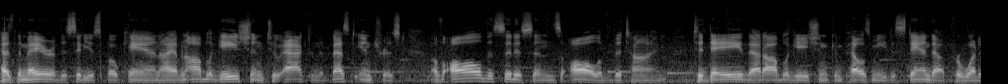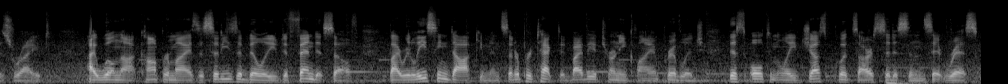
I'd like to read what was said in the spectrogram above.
As the mayor of the city of Spokane, I have an obligation to act in the best interest of all the citizens all of the time. Today, that obligation compels me to stand up for what is right. I will not compromise the city's ability to defend itself by releasing documents that are protected by the attorney-client privilege. This ultimately just puts our citizens at risk.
